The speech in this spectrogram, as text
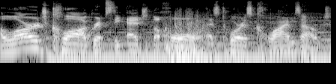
A large claw grips the edge of the hole as Taurus climbs out.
